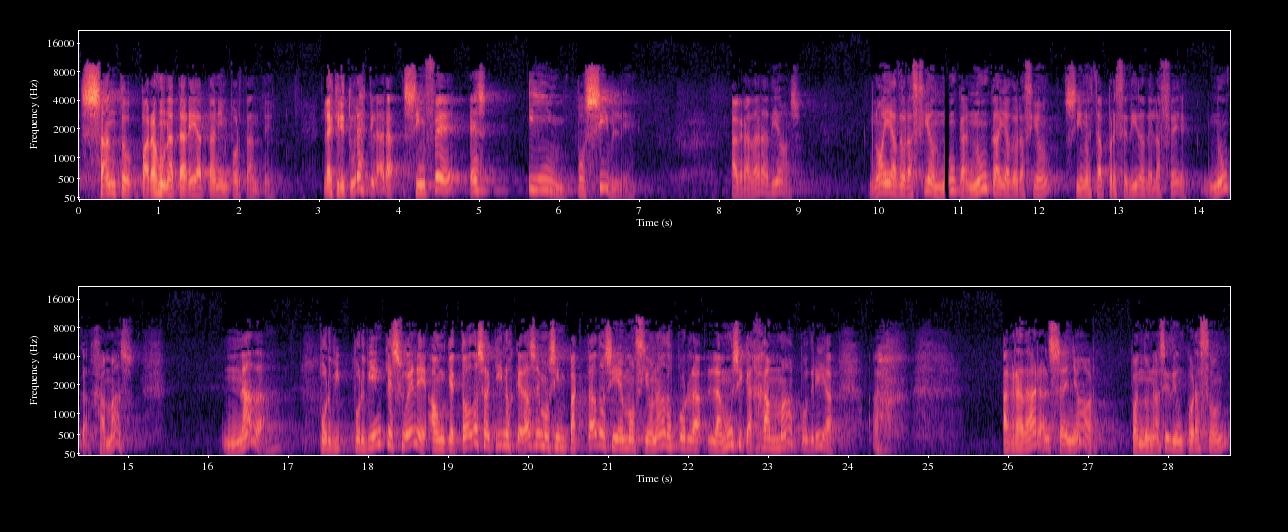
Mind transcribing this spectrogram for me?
santo para una tarea tan importante. La escritura es clara, sin fe es imposible agradar a Dios. No hay adoración, nunca, nunca hay adoración si no está precedida de la fe, nunca, jamás. Nada. Por, bien que suene, aunque todos aquí nos quedásemos impactados y emocionados por la, la música, jamás podría ah, agradar al Señor cuando nace de un corazón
